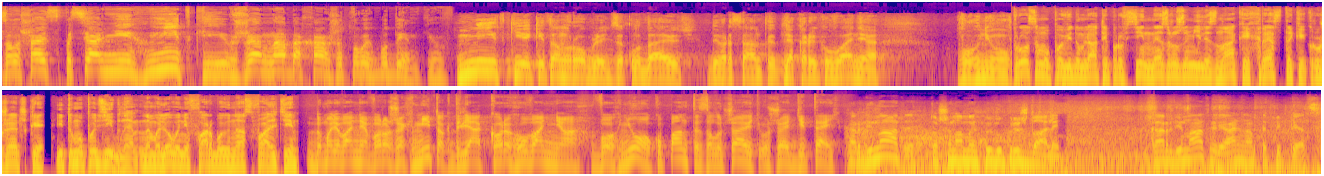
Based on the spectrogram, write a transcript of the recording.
залишають спеціальні мітки вже на дахах житлових будинків. мітки, які там роблять, закладають диверсанти для коригування вогню. Просимо повідомляти про всі незрозумілі знаки, хрестики, кружечки і тому подібне, намальовані фарбою на асфальті. До малювання ворожих міток для коригування вогню окупанти залучають уже дітей. Координаты, то, что нам их предупреждали. Координаты реально это пипец.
